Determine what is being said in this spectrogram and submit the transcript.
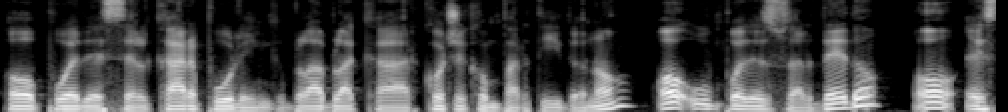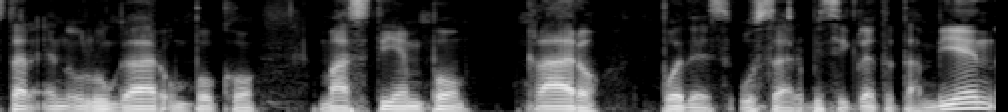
o puede ser carpooling, bla bla car, coche compartido, ¿no? O puedes usar dedo o estar en un lugar un poco más tiempo. Claro, puedes usar bicicleta también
